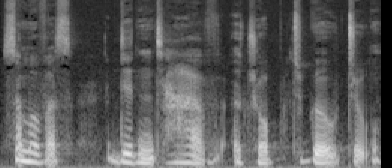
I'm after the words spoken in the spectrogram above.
some of us didn't have a job to go to.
